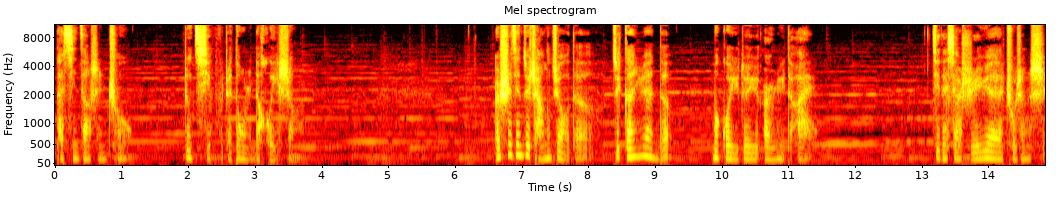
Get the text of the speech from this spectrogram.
他心脏深处正起伏着动人的回声。而世间最长久的、最甘愿的，莫过于对于儿女的爱。记得小十月出生时，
